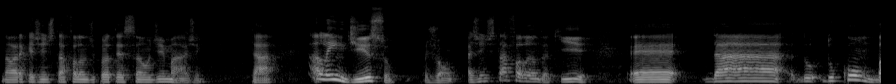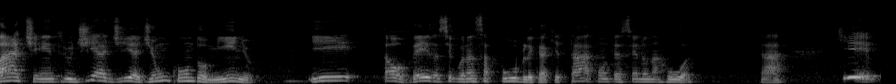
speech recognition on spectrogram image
na hora que a gente está falando de proteção de imagem. Tá? Além disso, João, a gente está falando aqui é, da, do, do combate entre o dia a dia de um condomínio e talvez a segurança pública que está acontecendo na rua. Tá? Que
